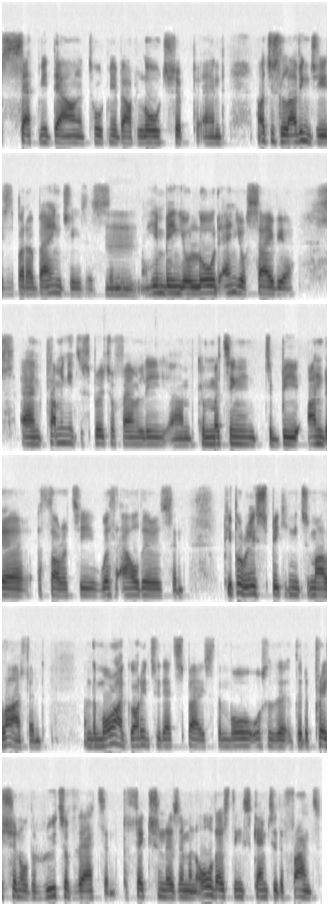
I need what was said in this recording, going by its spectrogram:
sat me down and taught me about lordship and not just loving Jesus but obeying Jesus mm. and him being your Lord and your Savior and coming into spiritual family, um, committing to be under authority with elders and people really speaking into my life and and the more I got into that space, the more also the, the depression or the roots of that and perfectionism and all those things came to the front.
